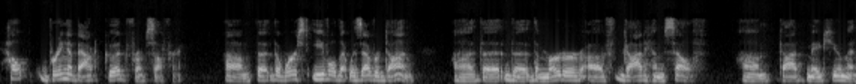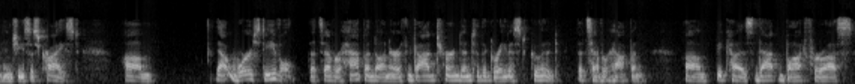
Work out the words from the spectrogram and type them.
help bring about good from suffering. Um, the the worst evil that was ever done uh, the, the, the murder of God himself um, God made human in Jesus Christ. Um, that worst evil that's ever happened on earth, God turned into the greatest good that's ever happened um, because that bought for us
